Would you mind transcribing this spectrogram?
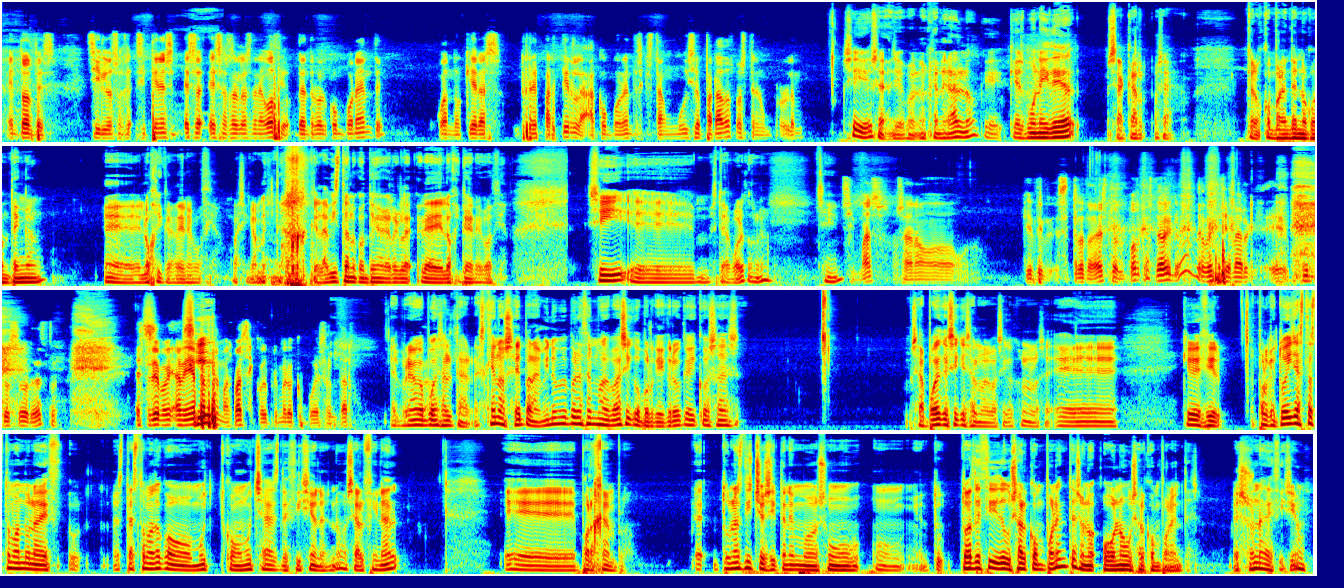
Entonces, si, los, si tienes esa- esas reglas de negocio dentro del componente, cuando quieras repartirla a componentes que están muy separados, vas a tener un problema. Sí, o sea, yo, bueno, en general, ¿no? Que, que es buena idea sacar, o sea, que los componentes no contengan eh, lógica de negocio, básicamente. que la vista no contenga regla- eh, lógica de negocio. Sí, eh, estoy de acuerdo, ¿no? Sí. Sin más, o sea, no. se trata de esto, el podcast de hoy, ¿no? De mencionar eh, puntos sobre esto. A mí me Sí. parece el más básico, el primero que puede saltar. El primero que puede saltar. Es que no sé, para mí no me parece el más básico porque creo que hay cosas. O sea, puede que sí que sea el más básico, es que no lo sé. Eh, quiero decir, porque tú ahí ya estás tomando una. dec- Estás tomando como, como muchas decisiones, ¿no? O sea, al final. eh, por ejemplo, eh, tú no has dicho si tenemos un. un- tú, tú has decidido usar componentes o no, o no usar componentes. Eso es una decisión.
